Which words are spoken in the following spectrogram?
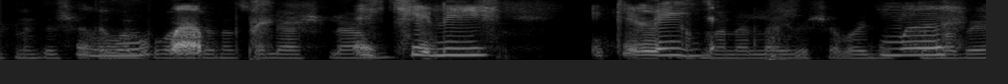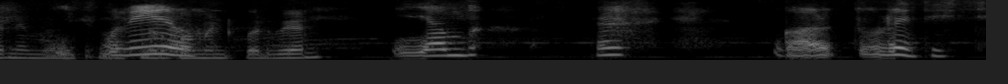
আপনাদের সাথে গল্প করার জন্য চলে আসলাম। আপনারা লাইভে সবাই দেখতে পাবেন এবং কমেন্ট করবেন ঘর তুলে দিচ্ছি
